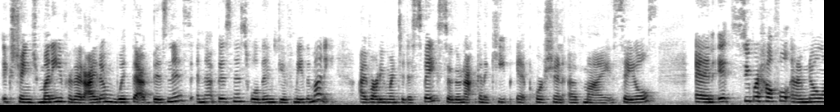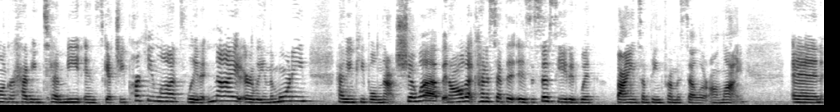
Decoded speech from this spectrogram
exchange money for that item with that business, and that business will then give me the money. I've already rented a space, so they're not going to keep a portion of my sales. And it's super helpful, and I'm no longer having to meet in sketchy parking lots late at night, early in the morning, having people not show up, and all that kind of stuff that is associated with buying something from a seller online. And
